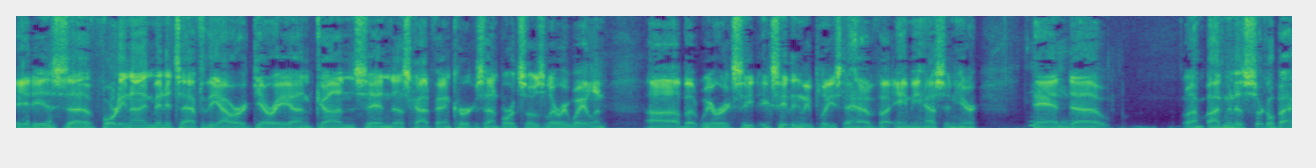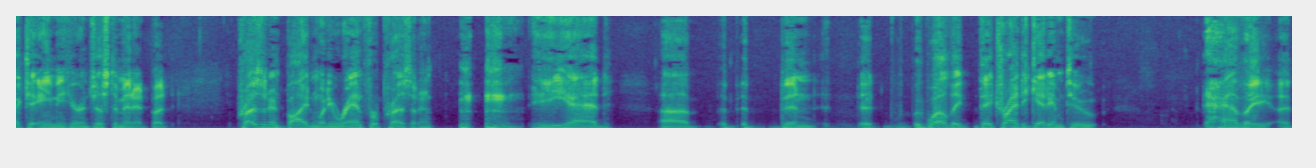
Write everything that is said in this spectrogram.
It is uh, 49 minutes after the hour. Gary on Guns and uh, Scott Van Kirk is on board. So is Larry Whalen. Uh, but we are exceed- exceedingly pleased to have uh, Amy Hessen here. and. Uh, I'm, I'm going to circle back to Amy here in just a minute. But President Biden, when he ran for president, he had uh, been, uh, well, they, they tried to get him to have a, a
